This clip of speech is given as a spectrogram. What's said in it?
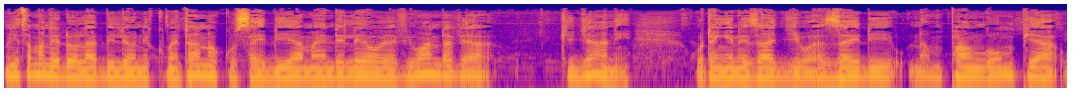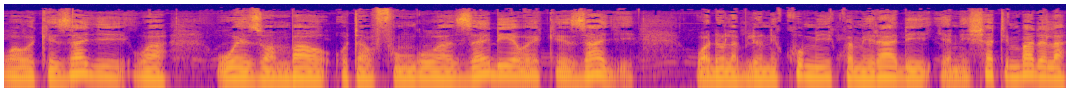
wenye thamani ya dola bilioni 15 kusaidia maendeleo ya viwanda vya kijani, utengenezaji wa zaidi na mpango mpya wa uwekezaji wa uwezo ambao utafungua zaidi ya uwekezaji wa dola bilioni kumi kwa miradi ya nishati mbadala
